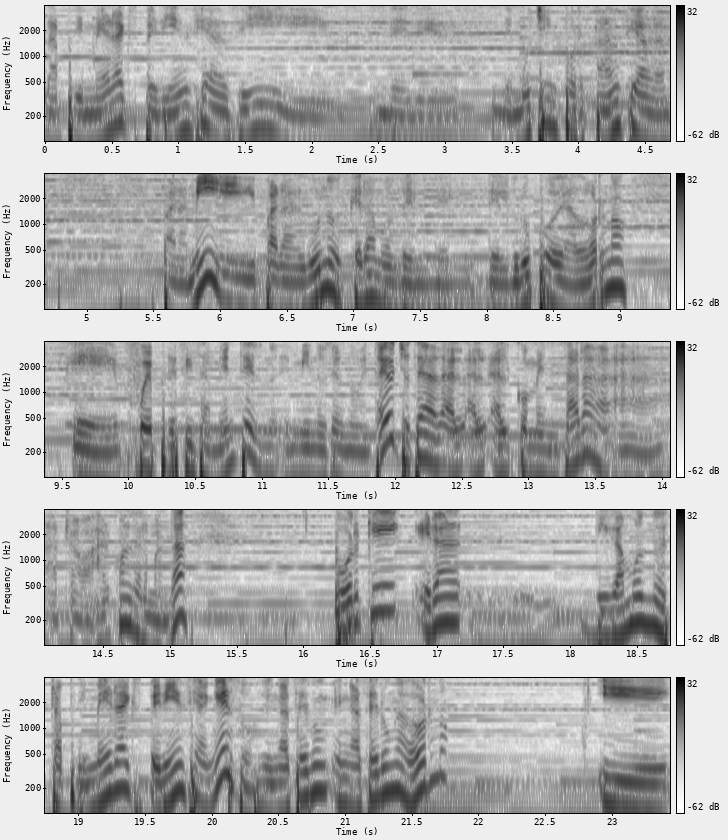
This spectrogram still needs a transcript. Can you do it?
la, primera experiencia así de, mucha importancia para mí y para algunos que éramos del, del, grupo de Adorno, eh, fue precisamente en 1998, o sea, al, comenzar a, trabajar con la hermandad, porque era digamos, nuestra primera experiencia en eso, en hacer un, en hacer un adorno. Y,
